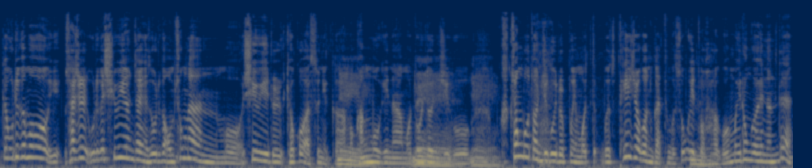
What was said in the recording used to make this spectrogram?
그러니까 우리가 뭐 이- 사실 우리가 시위 현장에서 우리가 엄청난 뭐 시위를 겪어왔으니까 예, 뭐 예. 강목이나 뭐돌 네, 던지고 예. 각종 뭐 던지고 이럴 뿐이 뭐, 뭐 테이저건 같은 거 쏘기도 하고 뭐 이런 거 했는데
